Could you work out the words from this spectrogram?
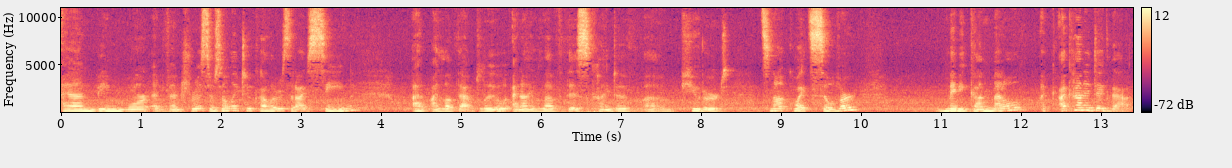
and being more adventurous. There's only two colors that I've seen. I, I love that blue and I love this kind of um, pewtered, it's not quite silver, maybe gunmetal. I, I kind of dig that.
